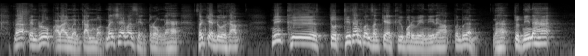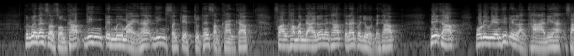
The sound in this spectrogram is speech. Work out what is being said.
ๆนะเป็นรูปอะไรเหมือนกันหมด ไม่ใช่ว่าเสียงตรงนะฮะสังเกตดูนะครับ นี่คือจุดที่ท่านควรสังเกตคือบริเวณนี้นะครับเพื่อนๆนะฮะจุดนี้นะฮะ เพื่อนๆนักสะสมครับยิ่งเป็นมือใหม่นะฮะยิ่งสังเกตจุดให้สำคัญครับฟังคำบรรยายด้วยนะครับจะได้ประโยชน์นะครับ นี่ครับบริเวณที่เป็นหลังคานี่ฮะศา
